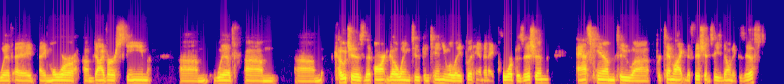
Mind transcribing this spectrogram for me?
with a a more um, diverse scheme, um, with um, um, coaches that aren't going to continually put him in a poor position ask him to uh, pretend like deficiencies don't exist.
